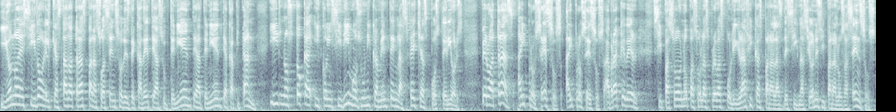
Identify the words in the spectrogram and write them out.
Y yo no he sido el que ha estado atrás para su ascenso desde cadete a subteniente, a teniente, a capitán. Y nos toca y coincidimos únicamente en las fechas posteriores. Pero atrás hay procesos, hay procesos. Habrá que ver si pasó o no pasó las pruebas poligráficas para las designaciones y para los ascensos.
